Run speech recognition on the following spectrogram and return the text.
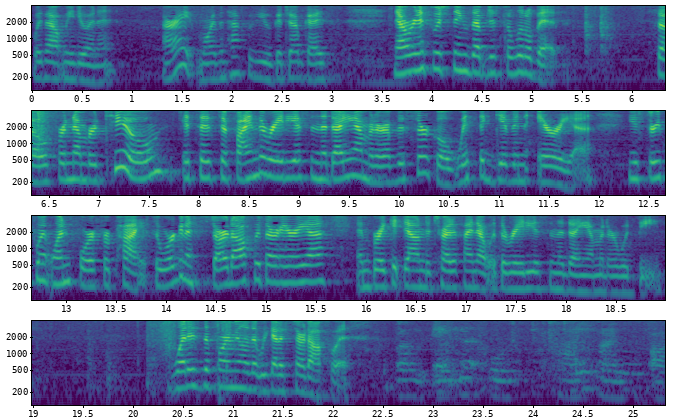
without me doing it. All right, more than half of you. Good job, guys. Now we're going to switch things up just a little bit. So for number two, it says to find the radius and the diameter of the circle with the given area. Use 3.14 for pi. So we're going to start off with our area and break it down to try to find out what the radius and the diameter would be. What is the formula that we got to start off with? Um, A equals pi times R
